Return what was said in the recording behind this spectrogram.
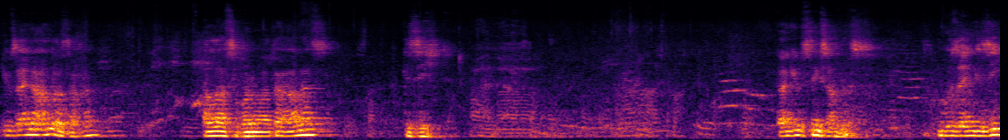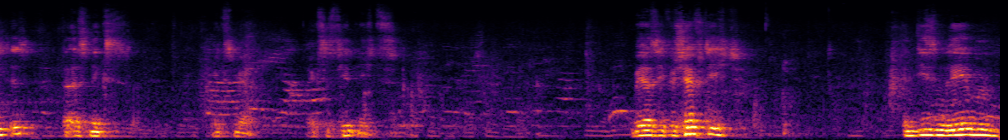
Gibt es eine andere Sache? Allah subhanahu wa ta'alas Gesicht. Da gibt es nichts anderes. Wo sein Gesicht ist, da ist nichts. Nichts mehr. Existiert nichts. Wer sich beschäftigt in diesem Leben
